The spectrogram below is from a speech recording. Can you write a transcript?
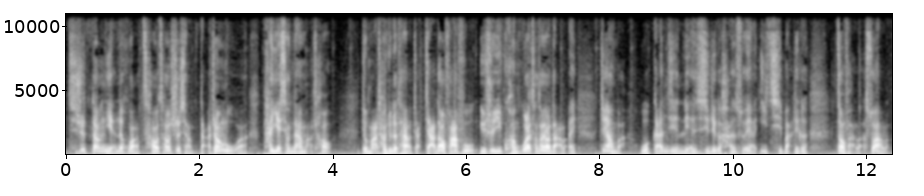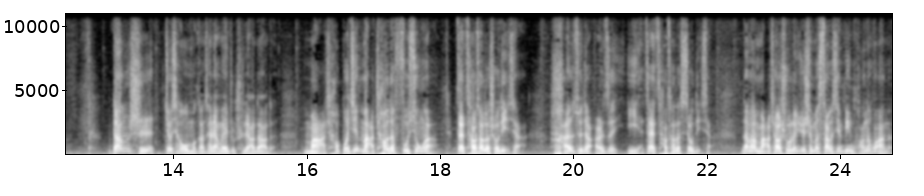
其实当年的话，曹操是想打张鲁啊，他也想打马超，就马超觉得他要假假道伐福，于是一看过来曹操要打了，哎，这样吧，我赶紧联系这个韩遂啊，一起把这个造反了算了。当时就像我们刚才两位主持聊到的，马超不仅马超的父兄啊在曹操的手底下，韩遂的儿子也在曹操的手底下。那么马超说了一句什么丧心病狂的话呢？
